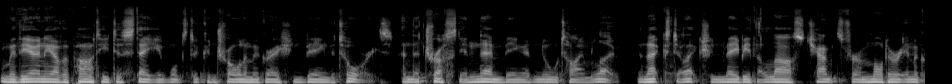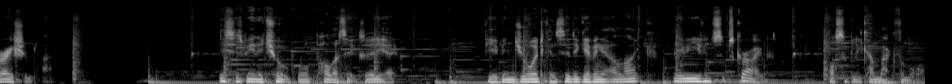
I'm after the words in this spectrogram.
and with the only other party to state it wants to control immigration being the Tories, and the trust in them being at an all time low. The next election may be the last chance for a moderate immigration plan. This has been a Chalkboard Politics video. If you've enjoyed, consider giving it a like, maybe even subscribe. Possibly come back for more.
